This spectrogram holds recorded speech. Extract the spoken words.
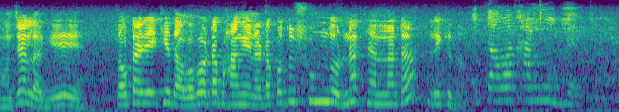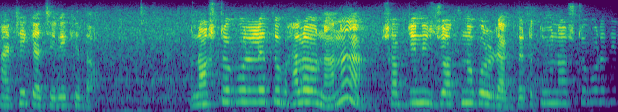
মজা লাগে? তো ওটা রেখে দাও বাবা ওটা ভাঙে না ওটা কত সুন্দর না খেলনাটা? রেখে দাও। হ্যাঁ ঠিক আছে রেখে দাও। নষ্ট করলে তো ভালো না না? সব জিনিস যত্ন করে রাখতে ওটা তুমি নষ্ট করে দিলে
